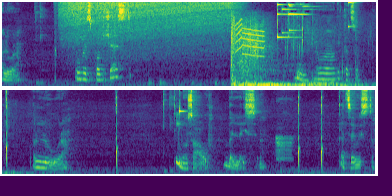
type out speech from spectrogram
Allora, open spot chest. Boom, che cazzo? Allora. Dinosauro, bellissimo. Cazzo è questo?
